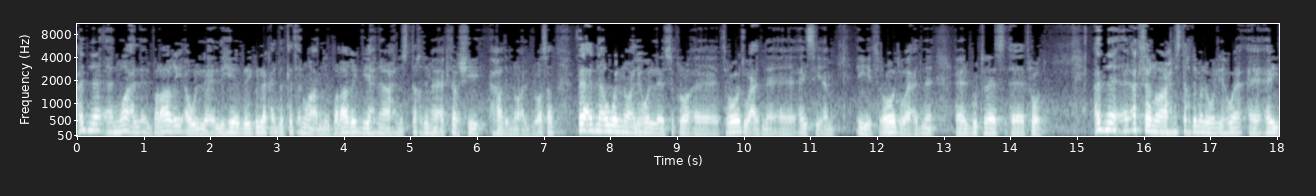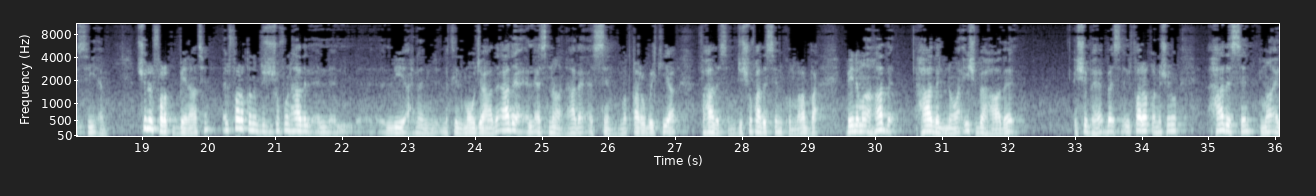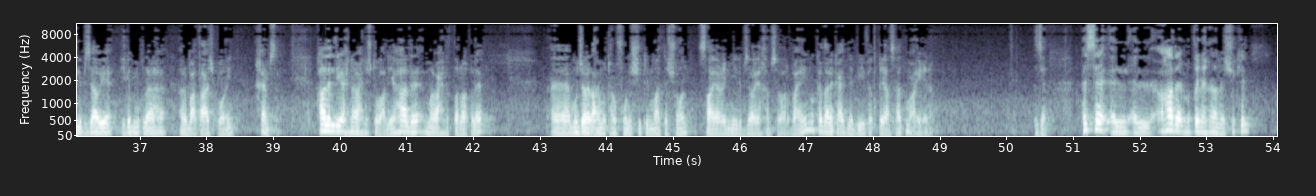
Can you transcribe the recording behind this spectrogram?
عندنا أنواع البراغي أو اللي هي يقول لك عندنا ثلاث أنواع من البراغي اللي إحنا نستخدمها أكثر شيء هذا النوع اللي بالوسط. فعندنا أول نوع اللي هو ال square thread وعندنا ACME thread وعندنا ال buttress thread. عندنا أكثر نوع راح نستخدمه اللي هو ACM شنو الفرق بيناتهم؟ الفرق إنه تشوفون هذا اللي إحنا مثل الموجة هذا هذا الأسنان هذا السن متقرب لك فهذا السن. تشوف هذا السن يكون مربع. بينما هذا هذا النوع يشبه هذا يشبهه بس الفرق إنه شنو؟ هذا السن مائل بزاوية إيش قد مقدارها 14.5 هذا اللي إحنا راح نشتغل عليه. هذا ما راح نتطرق له. آه مجرد على ما تعرفون الشكل مالته شلون صاير يميل بزاوية 45 وكذلك عندنا بيه قياسات معينة. زين. هسه هذا مطينا هنا الشكل.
